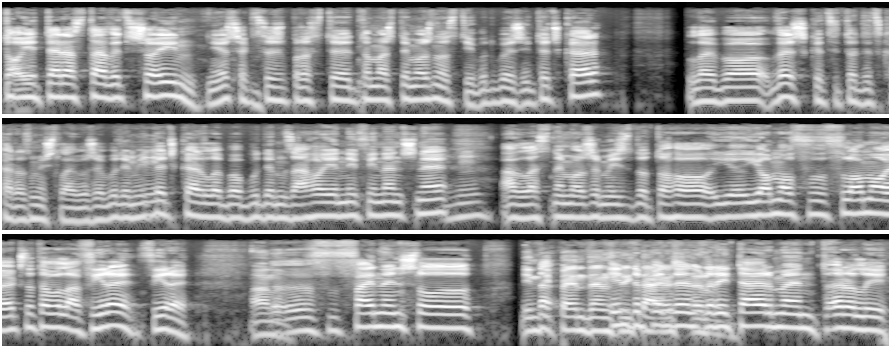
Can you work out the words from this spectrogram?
to je teraz tá vec, čo in. Nie? Však chceš proste, to máš tie možnosti. Buď budeš ITčkár, lebo vieš, keď si to decka rozmýšľajú, že budem mm-hmm. ITčkár, lebo budem zahojený finančne mm-hmm. a vlastne môžem ísť do toho J- Jomo F- Flomo, jak sa to volá? FIRE? FIRE. Áno. Financial Independence, Independent retires. Retirement Early.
